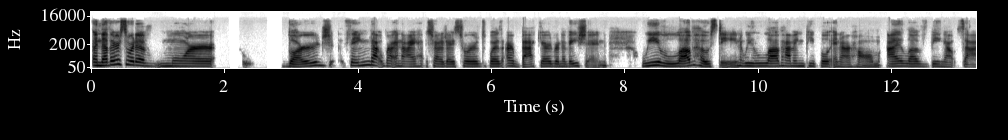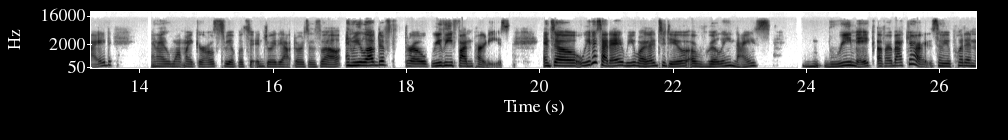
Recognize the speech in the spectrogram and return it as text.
Another sort of more large thing that Brett and I strategized towards was our backyard renovation. We love hosting. We love having people in our home. I love being outside and I want my girls to be able to enjoy the outdoors as well. And we love to throw really fun parties. And so we decided we wanted to do a really nice remake of our backyard. So we put in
